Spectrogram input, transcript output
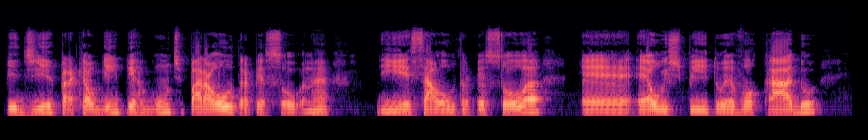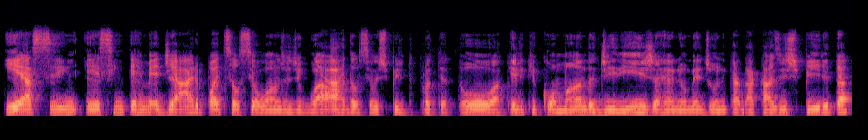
Pedir para que alguém pergunte para outra pessoa, né? E essa outra pessoa é, é o espírito evocado e esse, esse intermediário pode ser o seu anjo de guarda, o seu espírito protetor, aquele que comanda, dirige a reunião mediúnica da casa espírita.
